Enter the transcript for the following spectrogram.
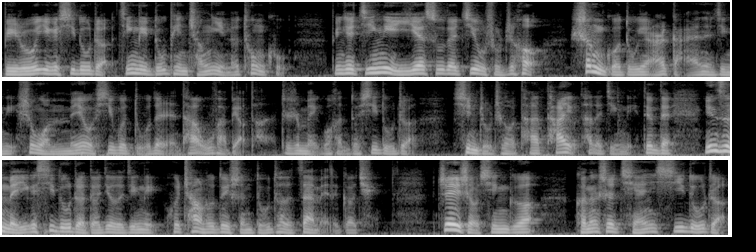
比如一个吸毒者经历毒品成瘾的痛苦，并且经历耶稣的救赎之后。胜过毒瘾而感恩的经历，是我们没有吸过毒的人他无法表达。这是美国很多吸毒者信主之后，他他有他的经历，对不对？因此，每一个吸毒者得救的经历，会唱出对神独特的赞美的歌曲。这首新歌可能是前吸毒者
